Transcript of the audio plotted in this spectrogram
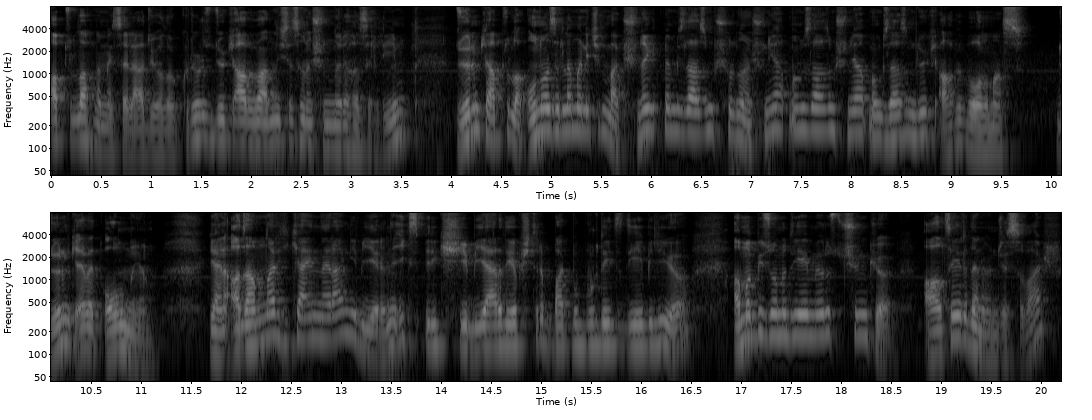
Abdullah'la mesela diyalog kuruyoruz. Diyor ki abi ben işte sana şunları hazırlayayım. Diyorum ki Abdullah onu hazırlaman için bak şuna gitmemiz lazım, şuradan şunu yapmamız lazım, şunu yapmamız lazım. Diyor ki abi bu olmaz. Diyorum ki evet olmuyor. Yani adamlar hikayenin herhangi bir yerine x bir kişiyi bir yerde yapıştırıp bak bu buradaydı diyebiliyor. Ama biz onu diyemiyoruz çünkü Altayır'dan öncesi var.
